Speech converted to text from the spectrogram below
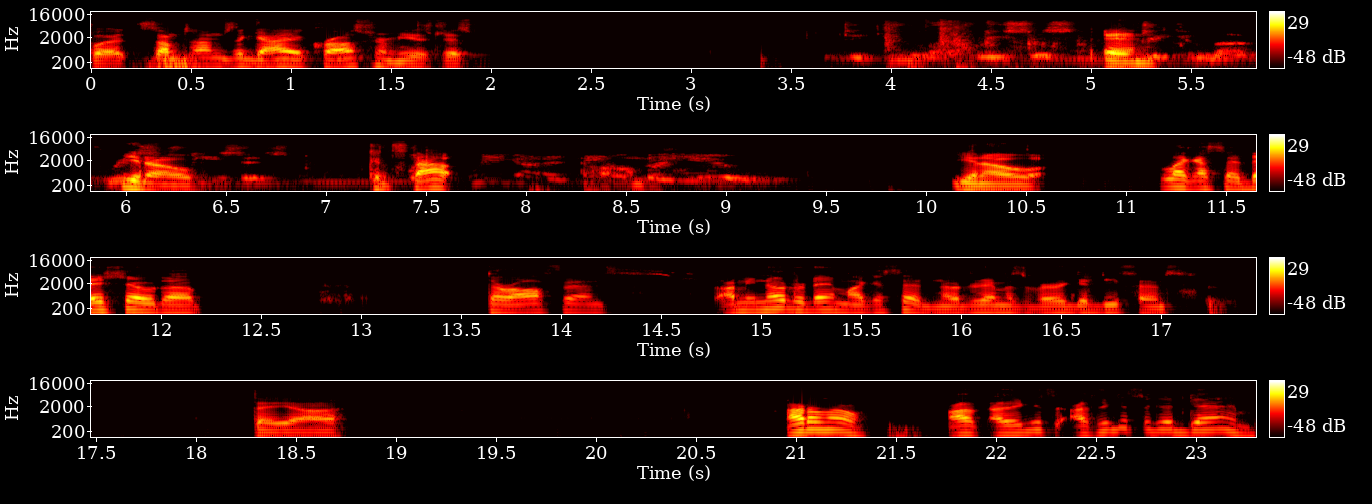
but sometimes the guy across from you is just and you know could stop. You know, like I said, they showed up. Their offense. I mean, Notre Dame. Like I said, Notre Dame has a very good defense. They. uh I don't know. I, I think it's. I think it's a good game.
